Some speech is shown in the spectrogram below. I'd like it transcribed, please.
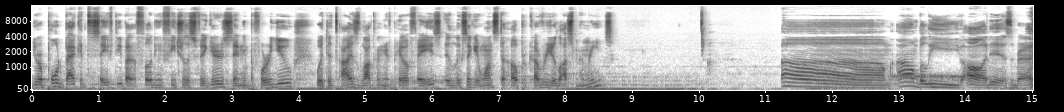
You are pulled back into safety by the floating featureless figure standing before you with its eyes locked on your pale face. It looks like it wants to help recover your lost memories. Um, I don't believe all it is, bruh.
